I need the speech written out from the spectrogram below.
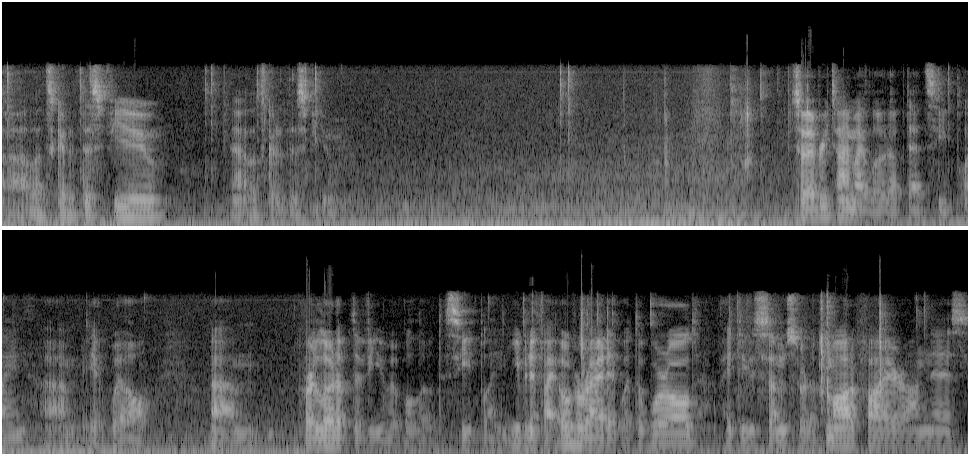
Uh, let's go to this view. Uh, let's go to this view. So every time I load up that C-plane, um, it will, um, or load up the view, it will load the C-plane. Even if I override it with the world, I do some sort of modifier on this,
